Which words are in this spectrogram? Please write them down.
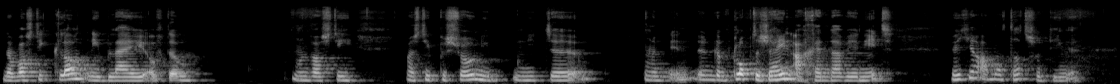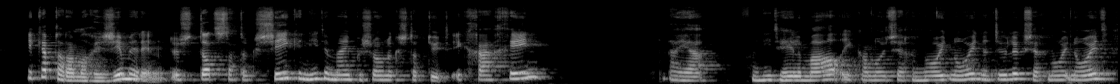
dan was die klant niet blij. Of dan, was, die, was die persoon niet. niet uh, dan klopte zijn agenda weer niet. Weet je, allemaal dat soort dingen. Ik heb daar allemaal geen zin meer in. Dus dat staat ook zeker niet in mijn persoonlijke statuut. Ik ga geen, nou ja, niet helemaal. Je kan nooit zeggen nooit, nooit natuurlijk. Zeg nooit, nooit.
